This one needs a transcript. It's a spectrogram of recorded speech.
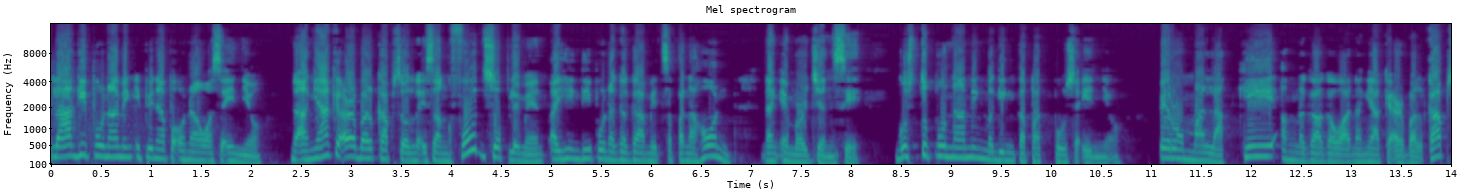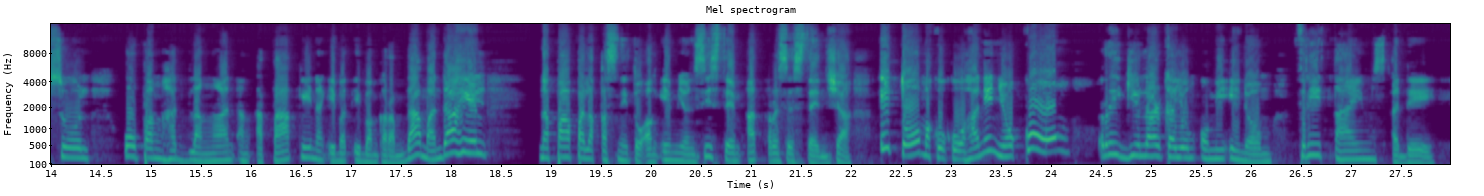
Lagi po naming ipinapaunawa sa inyo na ang Yaki Herbal Capsule na isang food supplement ay hindi po nagagamit sa panahon ng emergency. Gusto po naming maging tapat po sa inyo. Pero malaki ang nagagawa ng Yaki Herbal Capsule upang hadlangan ang atake ng iba't ibang karamdaman dahil napapalakas nito ang immune system at resistensya. Ito makukuha ninyo kung regular kayong umiinom 3 times a day.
